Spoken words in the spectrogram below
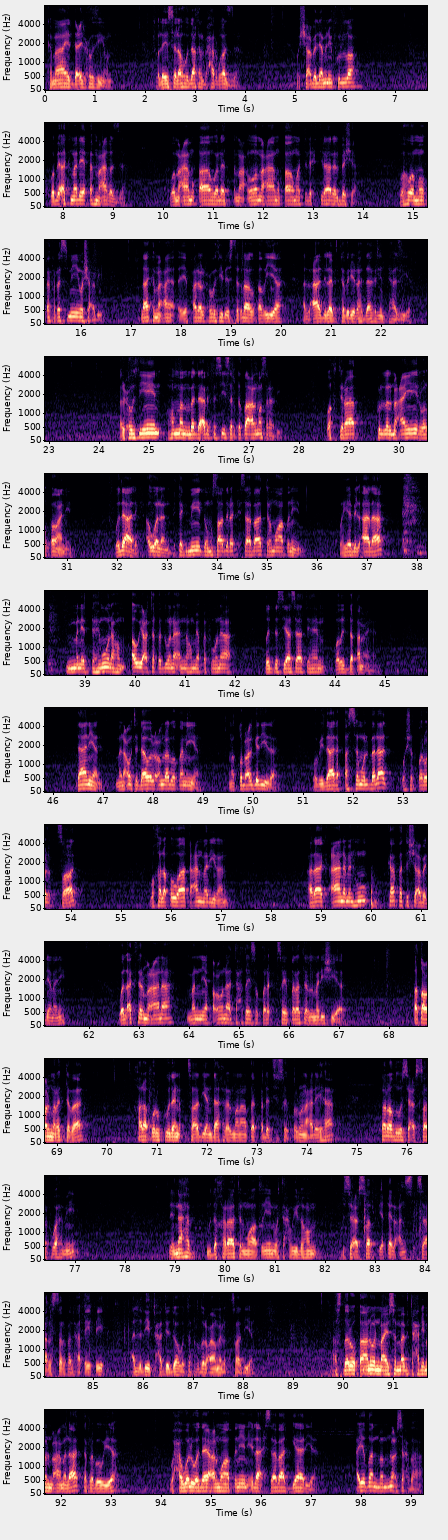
كما يدعي الحوثيون وليس له دخل بحرب غزة. والشعب اليمني كله وبأكمله يقف مع غزة ومع مقاولة مع ومع مقاومة الاحتلال البشع. وهو موقف رسمي وشعبي. لا كما يفعل الحوثي باستغلال القضية العادلة بتبرير أهداف الانتهازية. الحوثيين هم من بدأ بتسييس القطاع المصرفي واختراق كل المعايير والقوانين. وذلك أولا بتجميد ومصادرة حسابات المواطنين وهي بالآلاف ممن يتهمونهم أو يعتقدون أنهم يقفون ضد سياساتهم وضد قمعهم. ثانيا منعوا تداول العملة الوطنية من الطبعة الجديدة وبذلك قسموا البلد وشطروا الاقتصاد وخلقوا واقعا مريرا عانى منه كافة الشعب اليمني والأكثر معاناة من يقعون تحت سيطر- سيطرة الميليشيات قطعوا المرتبات خلقوا ركودا اقتصاديا داخل المناطق التي يسيطرون عليها فرضوا سعر صرف وهمي لنهب مدخرات المواطنين وتحويلهم بسعر صرف يقل عن سعر الصرف الحقيقي الذي تحدده وتفرض العوامل الاقتصادية. أصدروا قانون ما يسمى بتحريم المعاملات الربوية وحولوا ودائع المواطنين إلى حسابات جارية أيضا ممنوع سحبها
